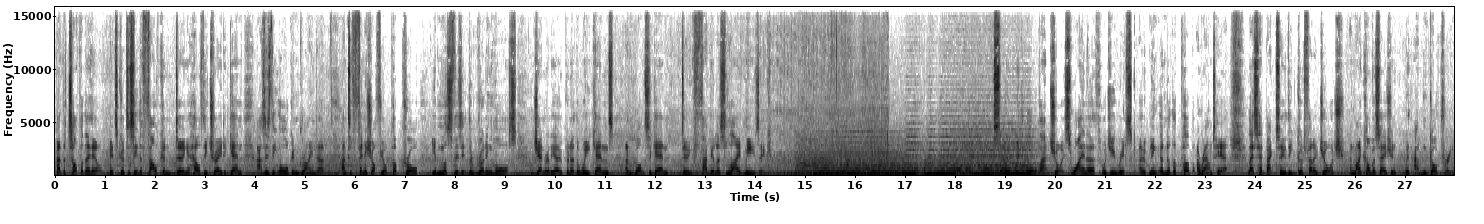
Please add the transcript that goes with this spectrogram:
At the top of the hill, it's good to see the Falcon doing a healthy trade again, as is the Organ Grinder. And to finish off your pub crawl, you must visit the Running Horse, generally open at the weekends and once again doing fabulous live music. So, with all that choice, why on earth would you risk opening another pub around here? Let's head back to the good fellow George and my conversation with Adam Godfrey.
